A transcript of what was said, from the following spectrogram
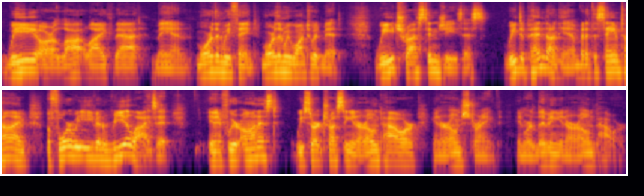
We are a lot like that man, more than we think, more than we want to admit. We trust in Jesus. We depend on him, but at the same time, before we even realize it, and if we're honest, we start trusting in our own power, in our own strength and we're living in our own power.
